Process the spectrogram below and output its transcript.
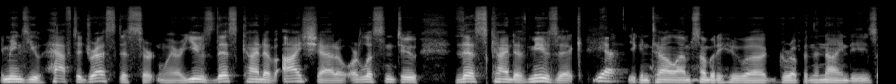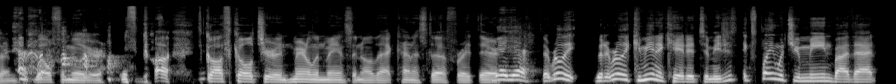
It means you have to dress this certain way or use this kind of eyeshadow or listen to this kind of music. Yeah. You can tell I'm somebody who uh, grew up in the 90s. I'm well familiar with goth, goth, culture and Marilyn Manson, all that kind of stuff right there. Yeah, yeah. It really, but it really communicated to me. Just explain what you mean by that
